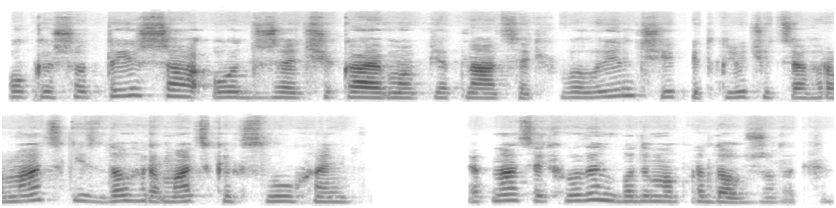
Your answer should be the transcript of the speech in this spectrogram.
Поки що тиша, отже, чекаємо 15 хвилин, чи підключиться громадськість до громадських слухань. 15 хвилин будемо продовжувати.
